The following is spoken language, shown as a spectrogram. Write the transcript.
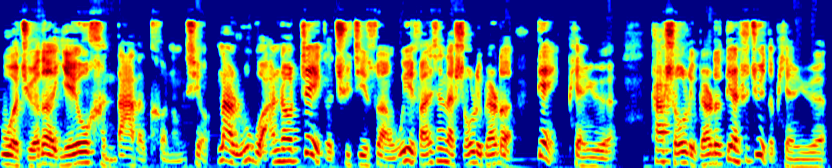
我觉得也有很大的可能性。那如果按照这个去计算，吴亦凡现在手里边的电影片约，他手里边的电视剧的片约，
